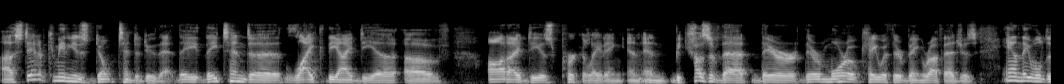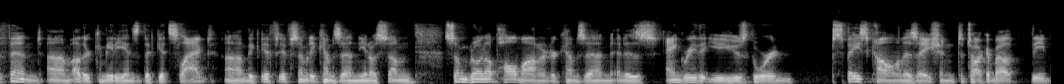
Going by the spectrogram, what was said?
Uh, stand-up comedians don't tend to do that. They they tend to like the idea of odd ideas percolating, and and because of that, they're they're more okay with there being rough edges, and they will defend um, other comedians that get slagged. Um, if if somebody comes in, you know, some some grown up hall monitor comes in and is angry that you use the word space colonization to talk about the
